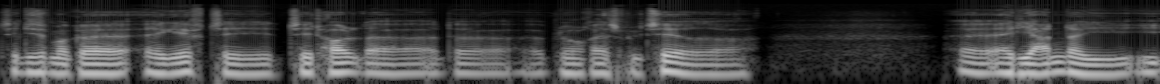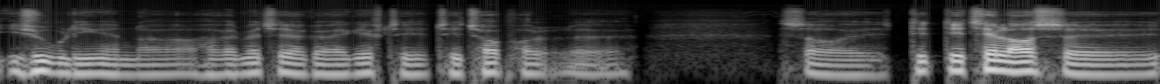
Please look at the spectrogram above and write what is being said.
til ligesom at gøre AGF til, til et hold, der, der er blevet respekteret og, øh, af de andre i, i, i Superligaen, og har været med til at gøre AGF til, til et tophold. Øh. Så øh, det, det tæller også øh,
